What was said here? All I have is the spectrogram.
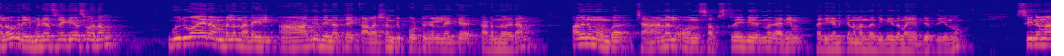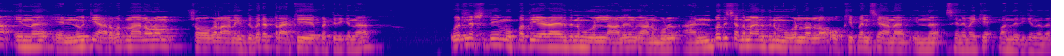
ഹലോ ഗ്രേ മീഡിയാസിലേക്ക് സ്വാഗതം. ഗുരുവായൂർ അമ്പലം നടയിൽ ആദ്യ ദിനത്തെ കളക്ഷൻ റിപ്പോർട്ടുകളിലേക്ക് കടന്നു വരാം. അതിനു മുമ്പ് ചാനൽ ഒന്ന് സബ്സ്ക്രൈബ് ചെയ്തിരുന്ന കാര്യം പരിഗണിക്കണമെന്ന് വിനീതമായി അഭ്യർത്ഥിക്കുന്നു. സിനിമ ഇന്ന് എണ്ണൂറ്റി അറുപത്തിനാലോളം ഷോകളാണ് ഇതുവരെ ട്രാക്ക് ചെയ്യപ്പെട്ടിരിക്കുന്നത്. ഒരു ലക്ഷത്തി മുപ്പത്തി ഏഴായിരത്തിന് മുകളിൽ ആളുകൾ കാണുമ്പോൾ അൻപത് ശതമാനത്തിന് മുകളിലുള്ള ഓക്യുപ്പൻസിയാണ് ഇന്ന് സിനിമയ്ക്ക് വന്നിരിക്കുന്നത്.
